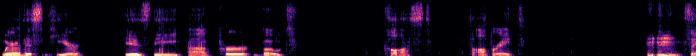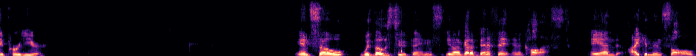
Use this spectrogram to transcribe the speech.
where this here is the uh, per boat cost to operate, say per year. And so with those two things, you know, I've got a benefit and a cost, and I can then solve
